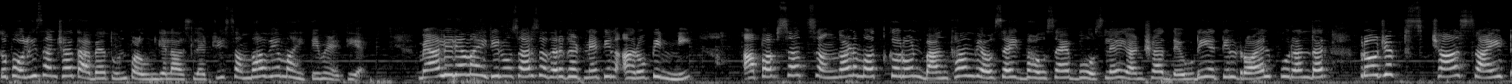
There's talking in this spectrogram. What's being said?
तो पोलिसांच्या ताब्यातून पळून गेला असल्याची संभाव्य माहिती मिळतीये. मिळालेल्या माहितीनुसार सदर घटनेतील आरोपींनी आपापसात संगणमत करून बांधकाम व्यावसायिक भाऊसाहेब भोसले यांच्या देवडी येथील रॉयल पुरंदर प्रोजेक्टच्या साईट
